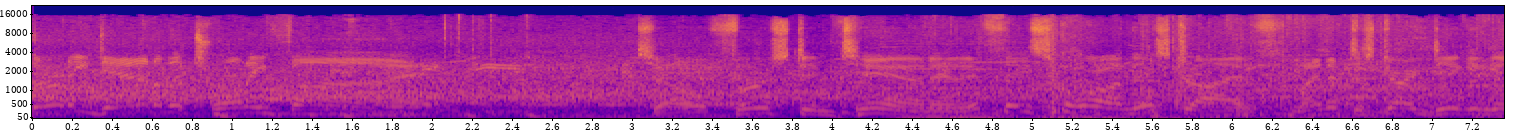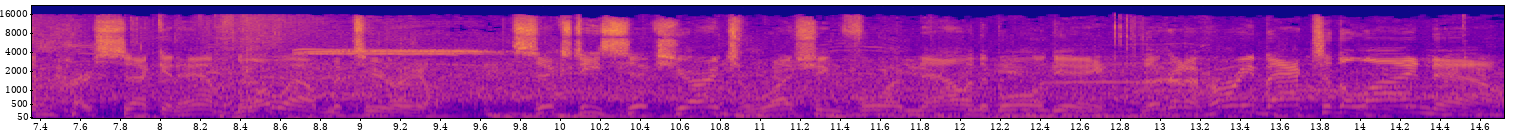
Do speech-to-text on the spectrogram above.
30 down to the 25. So first and 10, and if they score on this drive, might have to start digging in our second half blowout material. 66 yards rushing for him now in the ball game. They're going to hurry back to the line now.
